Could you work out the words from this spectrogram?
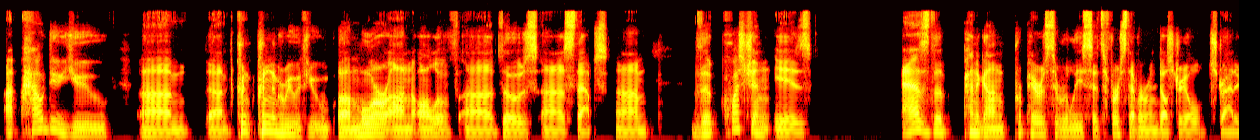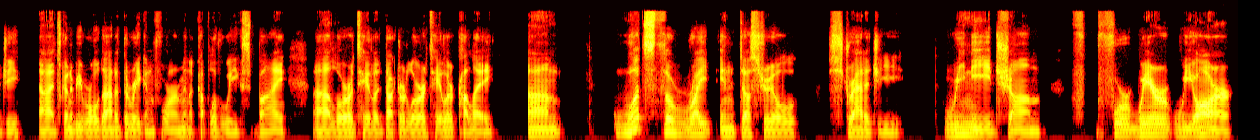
Uh, how do you? Um, uh, couldn't couldn't agree with you uh, more on all of uh, those uh, steps. Um, the question is, as the Pentagon prepares to release its first ever industrial strategy, uh, it's going to be rolled out at the Reagan Forum in a couple of weeks by uh, Laura Taylor, Dr. Laura Taylor Kale. Um, what's the right industrial strategy we need, Shyam, f- for where we are,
